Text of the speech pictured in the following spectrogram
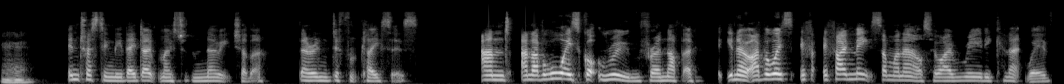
hmm Interestingly, they don't. Most of them know each other. They're in different places, and and I've always got room for another. You know, I've always if if I meet someone else who I really connect with,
